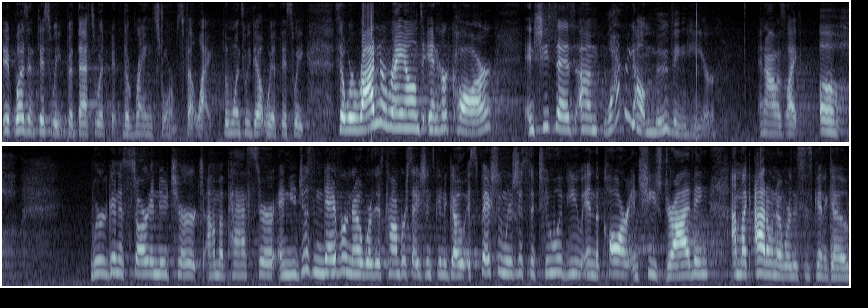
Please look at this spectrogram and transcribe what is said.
it wasn't this week, but that's what the rainstorms felt like, the ones we dealt with this week. So we're riding around in her car, and she says, um, Why are y'all moving here? And I was like, Oh, we're going to start a new church. I'm a pastor, and you just never know where this conversation is going to go, especially when it's just the two of you in the car and she's driving. I'm like, I don't know where this is going to go.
